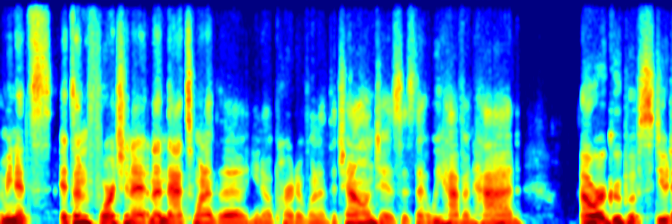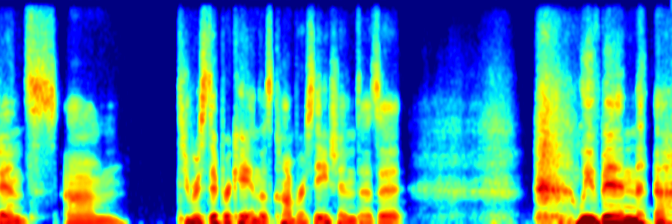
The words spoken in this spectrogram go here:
I mean, it's it's unfortunate, and that's one of the, you know, part of one of the challenges is that we haven't had our group of students um, to reciprocate in those conversations as it we've been, uh,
